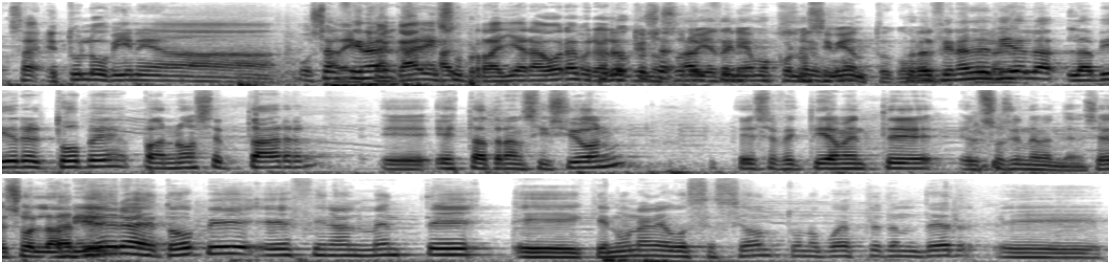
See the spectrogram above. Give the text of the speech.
O sea, tú lo vienes a, O sea, a al final- destacar y al- subrayar ahora, pero, algo que nosotros ya fin- teníamos conocimiento. pero al final del día, la, la piedra del tope para no aceptar eh, esta transición es efectivamente el socio independencia. Eso es la, La, pie- piedra de tope es finalmente eh, que en una negociación tú no puedes pretender eh,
